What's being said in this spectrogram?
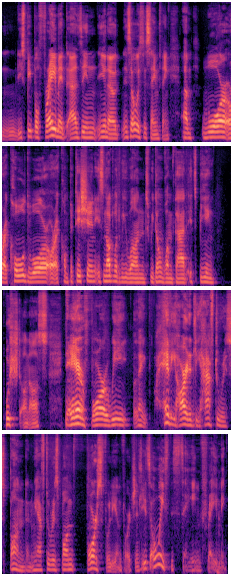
these people frame it as in, you know, it's always the same thing. Um, war or a Cold War or a competition is not what we want. We don't want that. It's being pushed on us. Therefore, we like heavy-heartedly have to respond, and we have to respond forcefully, unfortunately. It's always the same framing.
